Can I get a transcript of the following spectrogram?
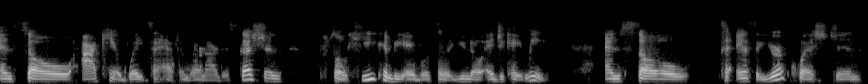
And so i can't wait to have him on our discussion so he can be able to you know educate me. And so to answer your question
